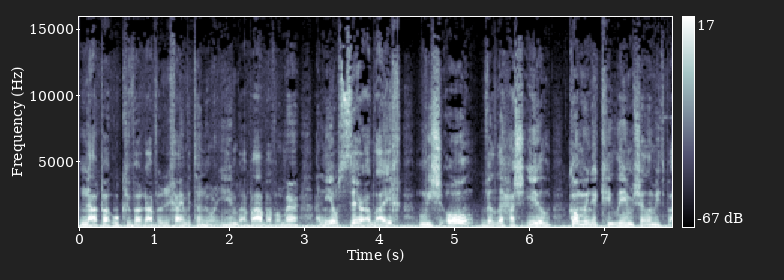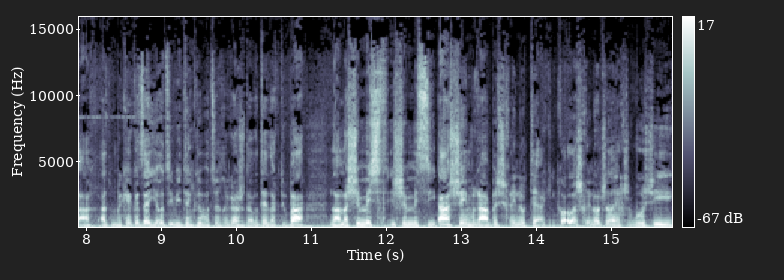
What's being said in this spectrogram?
נפה וקברה וריחיים ותנור. אם הבא בא ואומר, אני אוסר עלייך לשאול ולהשאיל כל מיני כלים של המטבח, אז במקרה כזה יוציא וייתן כתובה, צריך לגרש אותה ולתת לה כתובה. למה? שמסיעה שם רע בשכנותיה, כי כל השכנות שלה יחשבו שהיא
